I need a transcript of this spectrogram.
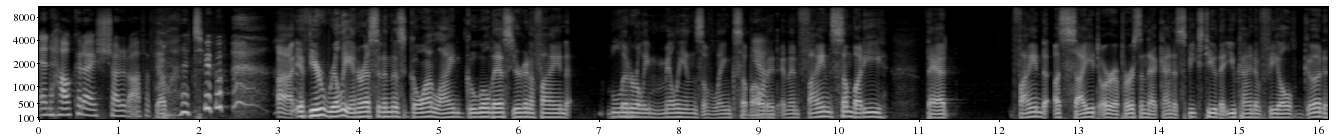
And how could I shut it off if Yep. I wanted to? Uh, if you're really interested in this, go online, Google this. You're going to find literally millions of links about Yeah. it. And then find somebody that, find a site or a person that kind of speaks to you that you kind of feel good.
